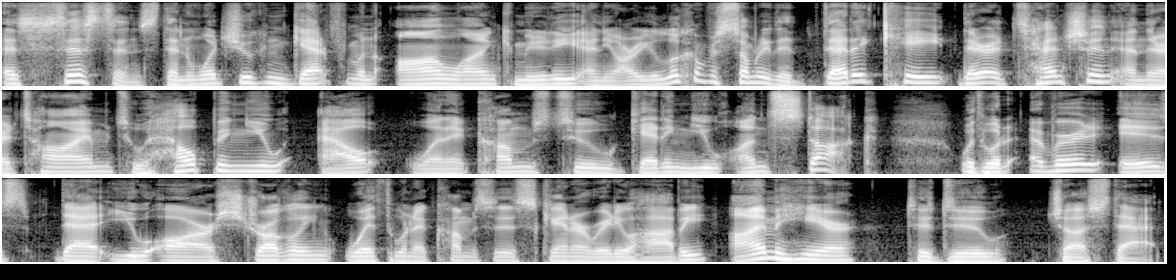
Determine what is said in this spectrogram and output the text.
assistance than what you can get from an online community? And are you looking for somebody to dedicate their attention and their time to helping you out when it comes to getting you unstuck with whatever it is that you are struggling with when it comes to the scanner radio hobby? I'm here to do just that.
